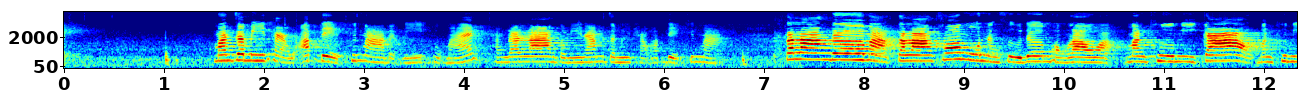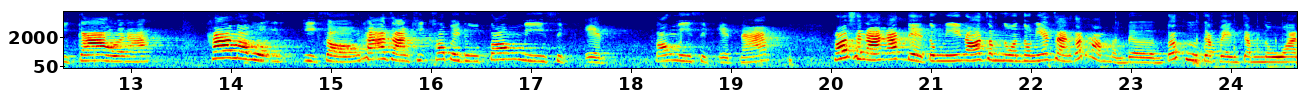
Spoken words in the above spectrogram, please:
ต มันจะมีแถวอัปเดตขึ้นมาแบบนี้ถูกไหมทางด้านล่างตรงนี้นะมันจะมีแถวอัปเดตขึ้นมา ตารางเดิมอะตารางข้อมูลหนังสือเดิมของเราอะมันคือมี 9 มันคือมี 9 แล้วนะ ถ้ามาบวกอีกอีกสองถ้าอาจารย์คลิกเข้าไปดูต้องมี 11 ต้องมี 11 นะ เพราะฉะนั้นอัปเดตตรงนี้เนาะจำนวนตรงนี้อาจารย์ก็ทำเหมือนเดิมก็คือจะเป็นจำนวน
